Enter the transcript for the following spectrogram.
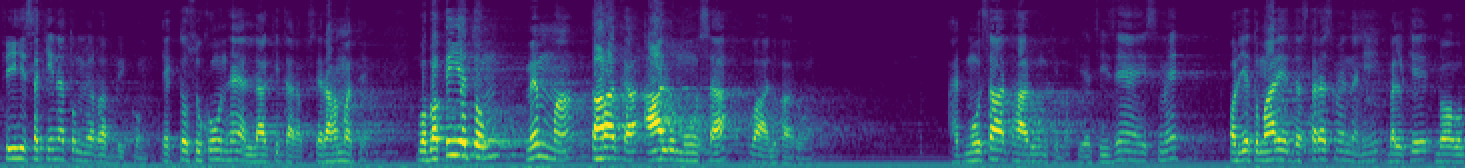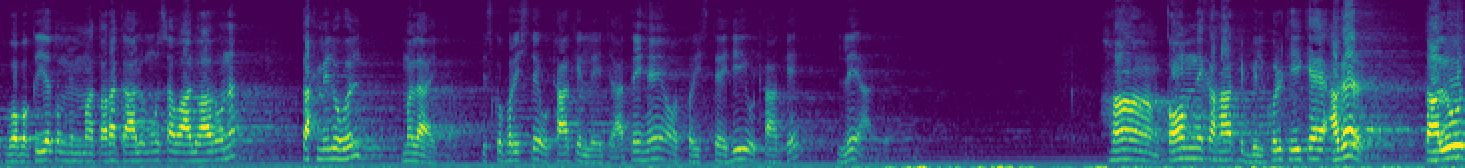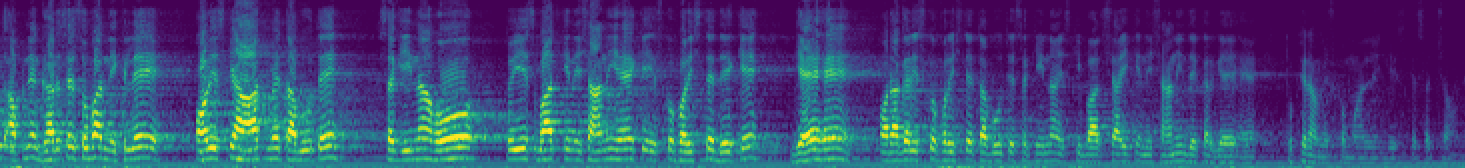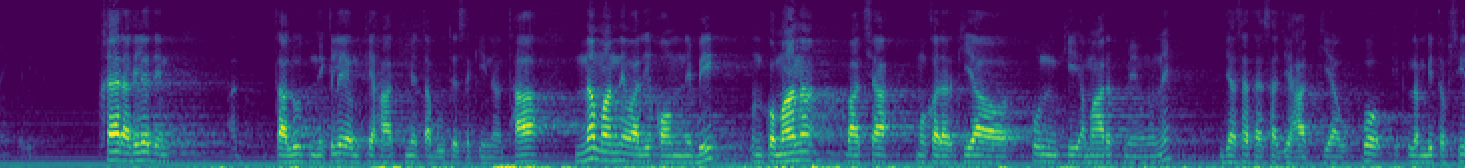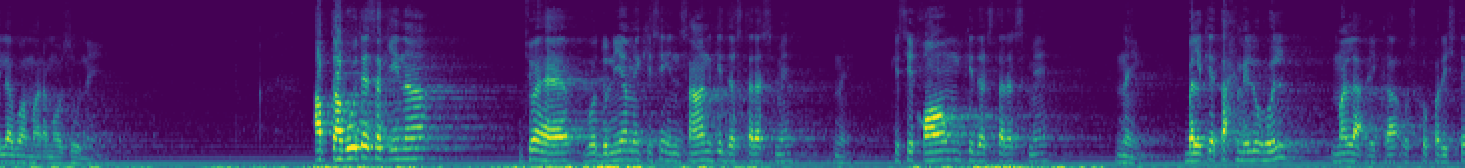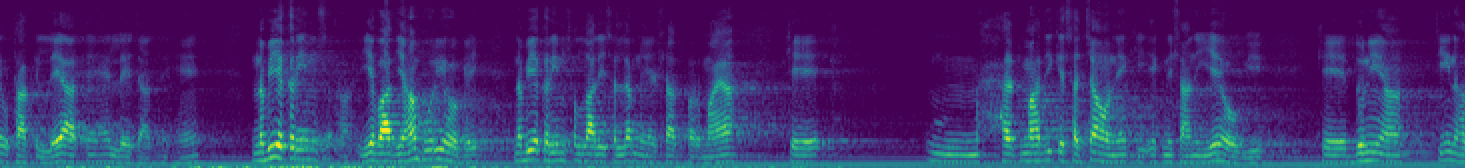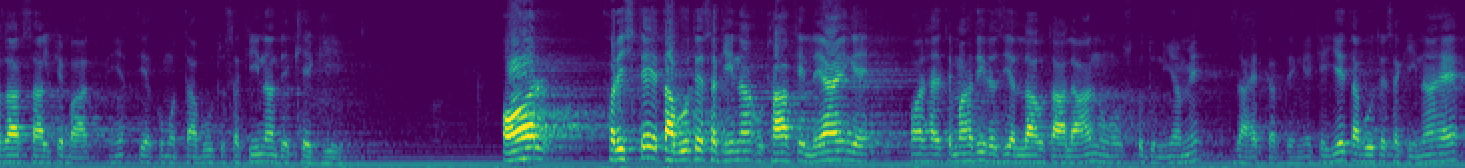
فی ہی سکینہ تم رب ایک تو سکون ہے اللہ کی طرف سے، رحمت ہے۔ وہ بقی تم مما تارا کا موسا و آلو ہارون موسا ہارون کی بقیہ چیزیں ہیں اس میں، اور یہ تمہارے دسترس میں نہیں، بلکہ وہ بقیت مما ترک آل موسا و ہارون تحمل الملائکہ اس کو فرشتے اٹھا کے لے جاتے ہیں اور فرشتے ہی اٹھا کے لے آتے ہیں۔ ہاں قوم نے کہا کہ بالکل ٹھیک ہے، اگر تالوت اپنے گھر سے صبح نکلے اور اس کے ہاتھ میں تابوت سکینہ ہو، تو یہ اس بات کی نشانی ہے کہ اس کو فرشتے دے کے گئے ہیں اور اگر اس کو فرشتے تبوت سکینہ، اس کی بادشاہی کی نشانی دے کر گئے ہیں، تو پھر ہم اس کو مان لیں گے اس کے سچا ہونے کے لیے۔ خیر، اگلے دن تالوت نکلے، ان کے ہاتھ میں تبوت سکینہ تھا۔ نہ ماننے والی قوم نے بھی ان کو مانا۔ بادشاہ مقرر کیا اور ان کی عمارت میں انہوں نے جیسا تیسا جہاد کیا۔ وہ ایک لمبی تفصیل ہے، وہ ہمارا موضوع نہیں۔ اب تابوت سکینہ جو ہے، وہ دنیا میں کسی انسان کی دسترس میں نہیں، کسی قوم کی دسترس میں نہیں، بلکہ تحمل الملائکہ، اس کو فرشتے اٹھا کے لے آتے ہیں، لے جاتے ہیں۔ نبی کریم یہ بات یہاں پوری ہو گئی۔ نبی کریم صلی اللہ علیہ وسلم نے ارشاد فرمایا کہ حضرت مہدی کے سچا ہونے کی ایک نشانی یہ ہوگی کہ دنیا تین ہزار سال کے بعد تابوت سکینہ دیکھے گی۔ اور فرشتے تابوت سکینہ اٹھا کے لے آئیں گے اور حضرت مہدی رضی اللہ تعالیٰ عنہ اس کو دنیا میں ظاہر کر دیں گے کہ یہ تابوت سکینہ ہے۔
